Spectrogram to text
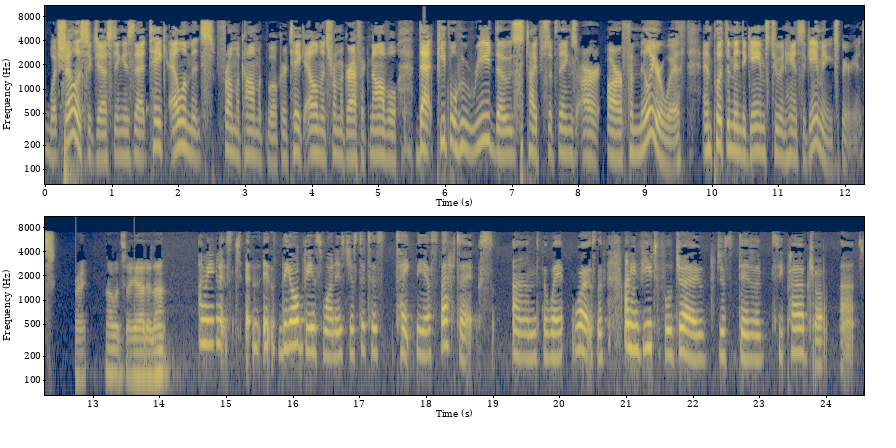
what Shell is suggesting is that take elements from a comic book or take elements from a graphic novel that people who read those types of things are are familiar with and put them into games to enhance the gaming experience. Right. I would say yeah to that. I mean, it's, it's the obvious one is just to tis- take the aesthetics and the way it works. The, I mean, Viewtiful Joe just did a superb job at that.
